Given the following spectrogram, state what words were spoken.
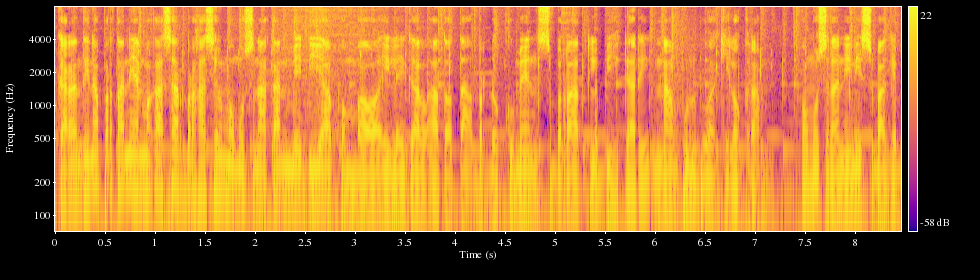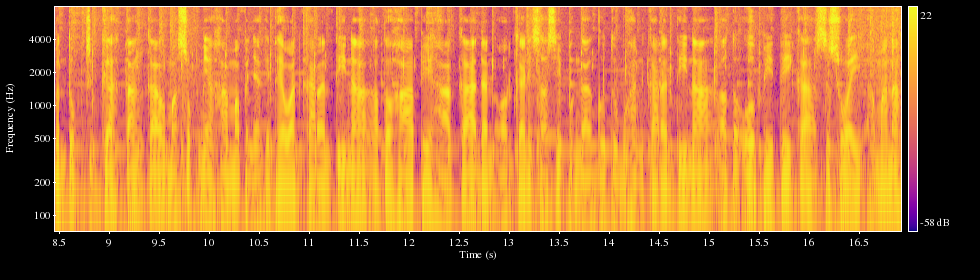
Karantina Pertanian Makassar berhasil memusnahkan media pembawa ilegal atau tak berdokumen seberat lebih dari 62 kg. Pemusnahan ini sebagai bentuk cegah tangkal masuknya hama penyakit hewan karantina atau HPHK dan organisasi pengganggu tumbuhan karantina atau OPTK sesuai amanah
